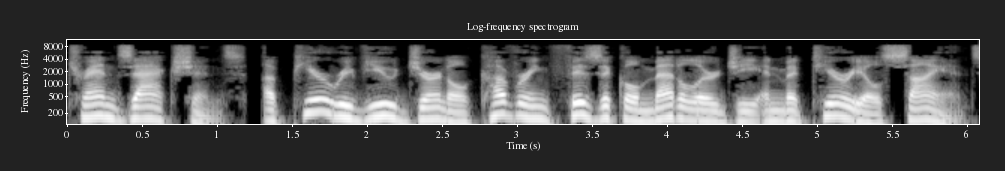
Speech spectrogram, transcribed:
transactions, a peer-reviewed journal covering physical metallurgy and materials science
